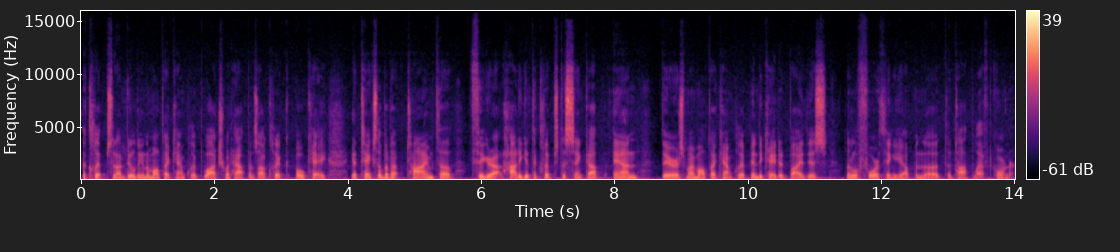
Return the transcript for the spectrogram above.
the clips that I'm building in a multicam clip, watch what happens. I'll click OK. It takes a little bit of time to figure out how to get the clips to sync up, and there's my multicam clip indicated by this little four thingy up in the, the top left corner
